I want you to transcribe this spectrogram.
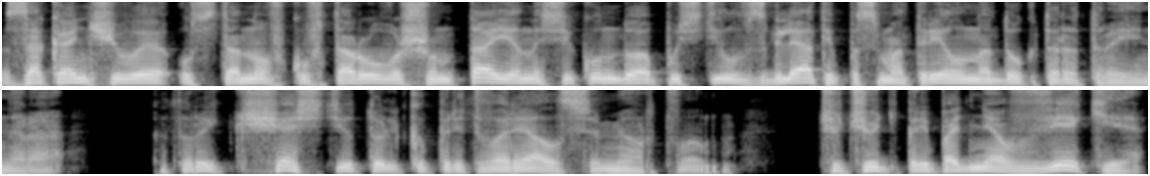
Заканчивая установку второго шунта, я на секунду опустил взгляд и посмотрел на доктора-трейнера, который, к счастью, только притворялся мертвым. Чуть-чуть приподняв веки,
